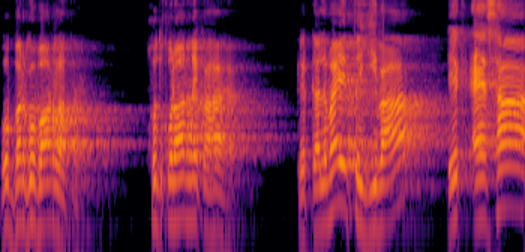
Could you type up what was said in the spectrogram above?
وہ برگوبار لاتا ہے۔ خود قرآن نے کہا ہے کہ کلمہ طیبہ ایک ایسا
